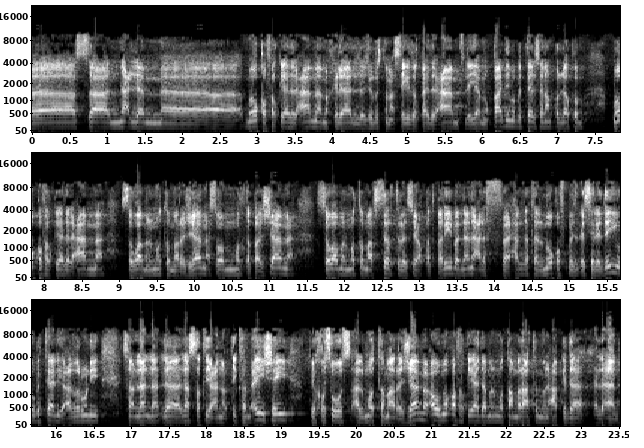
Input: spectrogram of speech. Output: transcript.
آه سنعلم آه موقف القيادة العامة من خلال جلوسنا مع السيد القائد العام في الأيام القادمة. وبالتالي سننقل لكم موقف القيادة العامة سواء من المؤتمر الجامع سواء من ملتقى الجامع سواء من مؤتمر سرت الذي سيعقد قريبا. لا نعرف حقيقة الموقف ليس لدي وبالتالي اعذروني لا, أستطيع أن أعطيكم أي شيء بخصوص المؤتمر الجامع أو موقف القيادة من المؤتمرات المنعقدة الآن.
